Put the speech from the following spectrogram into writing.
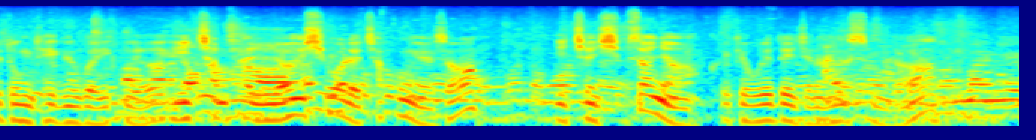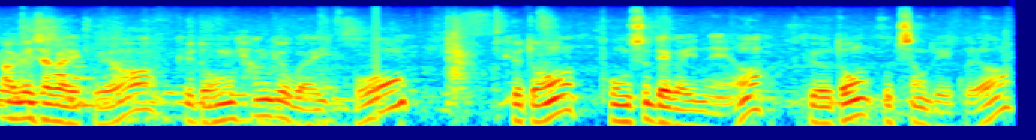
교동대교가 있고요. 2008년 10월에 착공해서 2014년 그렇게 오래되지는 않았습니다. 화계사가 있고요. 교동 향교가 있고 교동 봉수대가 있네요. 교동 읍상도 있고요.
